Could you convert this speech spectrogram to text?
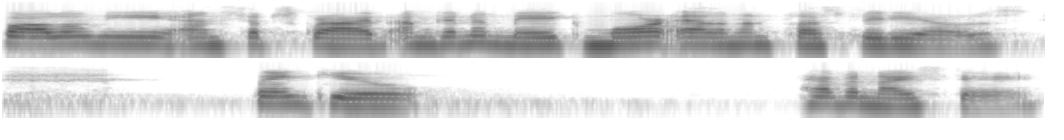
follow me and subscribe. I'm gonna make more Element Plus videos. Thank you. Have a nice day.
